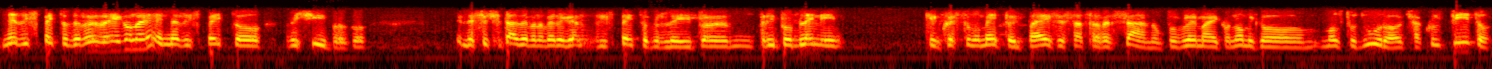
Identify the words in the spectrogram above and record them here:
nel rispetto delle regole e nel rispetto reciproco. Le società devono avere grande rispetto per, le- per i problemi che in questo momento il Paese sta attraversando, un problema economico molto duro, ci ha colpito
